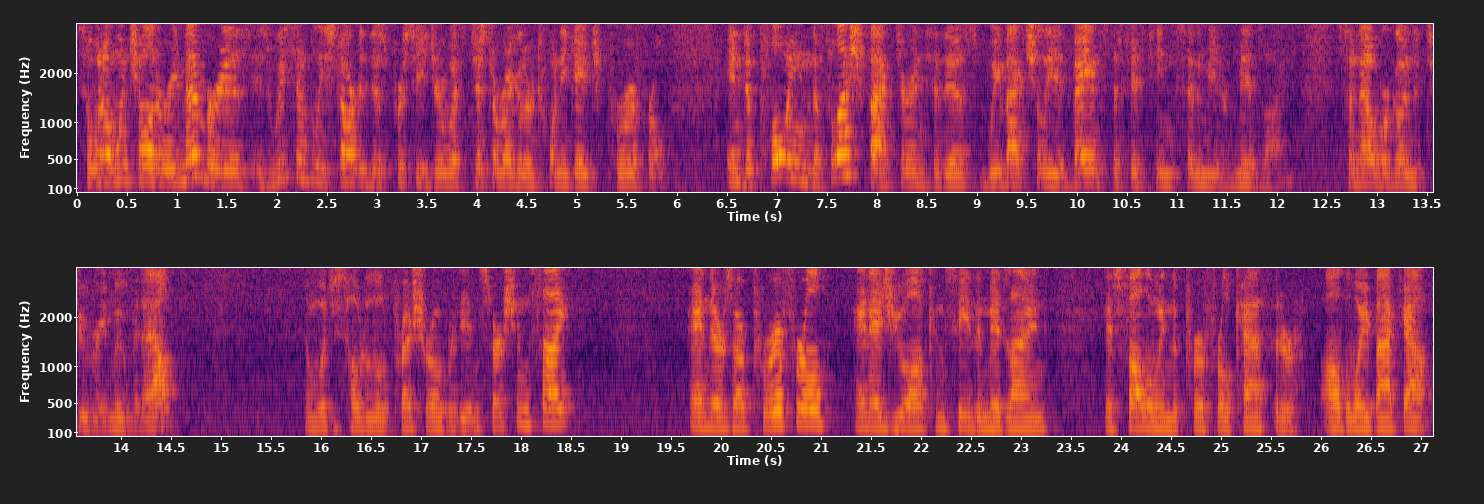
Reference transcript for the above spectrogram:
So what I want y'all to remember is, is we simply started this procedure with just a regular 20 gauge peripheral. In deploying the flush factor into this, we've actually advanced a 15 centimeter midline. So now we're going to, to remove it out and we'll just hold a little pressure over the insertion site and there's our peripheral. And as you all can see, the midline is following the peripheral catheter all the way back out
